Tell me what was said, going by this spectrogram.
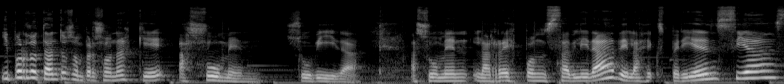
Y por lo tanto son personas que asumen su vida, asumen la responsabilidad de las experiencias,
